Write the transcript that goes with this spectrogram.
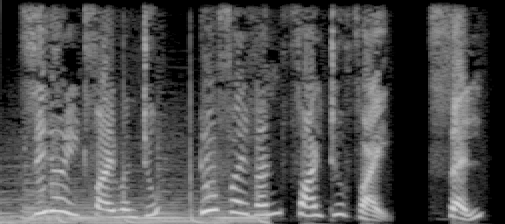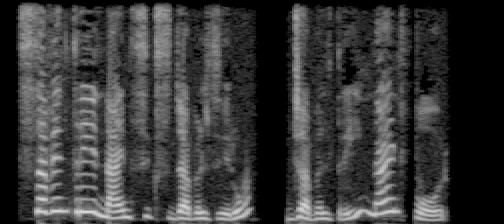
08512 Cell 7396003394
